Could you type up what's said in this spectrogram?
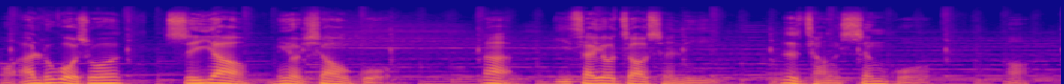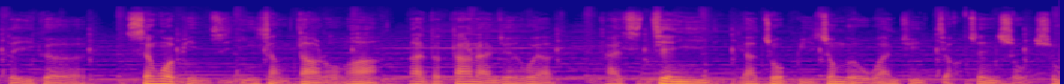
哦啊。如果说吃药没有效果，那鼻塞又造成你日常生活哦的一个生活品质影响到的话，那当然就会要还是建议要做鼻中隔弯曲矫正手术。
